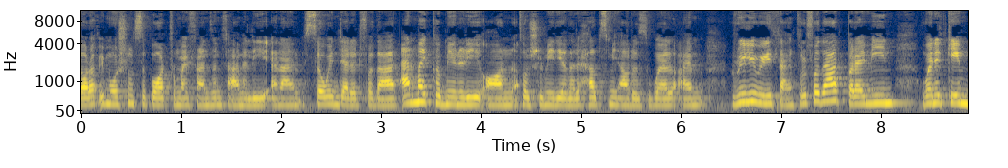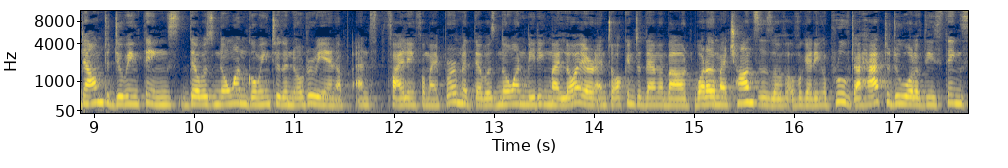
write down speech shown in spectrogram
lot of emotional support from my friends and family, and I'm so indebted for that, and my community on social media that helps me out as well. I'm really, really thankful for that. But I mean, when it came down to doing things, there was no one going to the notary and, and filing for my permit. There was no one meeting my lawyer and talking to them about what are my chances of, of getting approved. I had to do all of these things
